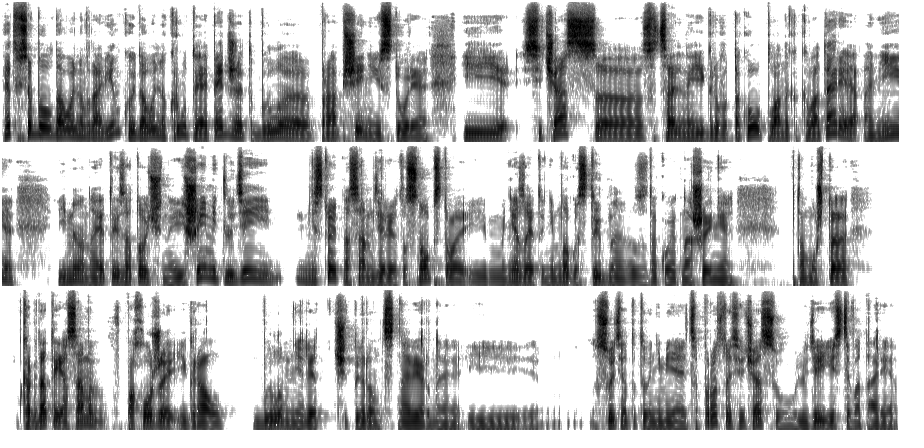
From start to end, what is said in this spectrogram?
Это все было довольно в новинку и довольно круто. И опять же, это было про общение история. И сейчас э, социальные игры вот такого плана, как Аватария, они именно на это и заточены. И шеймить людей не стоит на самом деле, это снобство, и мне за это немного стыдно, за такое отношение. Потому что когда-то я сам в похожее играл. Было мне лет 14, наверное, и суть от этого не меняется. Просто сейчас у людей есть аватария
